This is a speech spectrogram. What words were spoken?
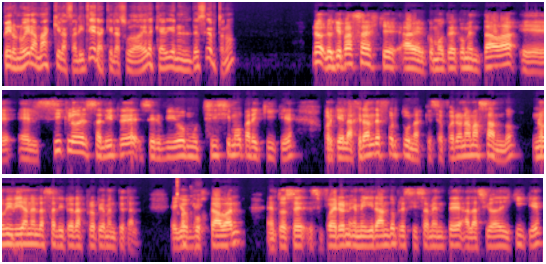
pero no era más que las salitreras, que las ciudadelas que había en el desierto, ¿no? No, lo que pasa es que, a ver, como te comentaba, eh, el ciclo del salitre sirvió muchísimo para Iquique, porque las grandes fortunas que se fueron amasando no vivían en las salitreras propiamente tal. Ellos buscaban, entonces fueron emigrando precisamente a la ciudad de Iquique,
